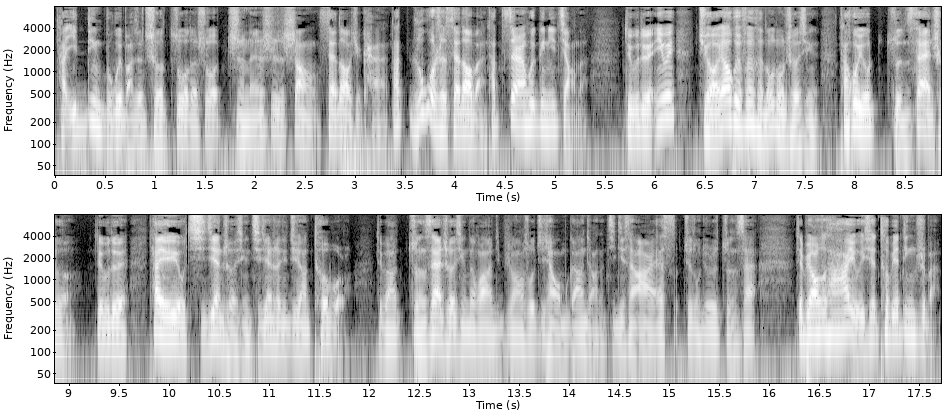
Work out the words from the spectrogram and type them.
他一定不会把这车做的说只能是上赛道去开。他如果是赛道版，他自然会跟你讲的，对不对？因为九幺幺会分很多种车型，它会有准赛车，对不对？它也有旗舰车型，旗舰车型就像 Turbo，对吧？准赛车型的话，你比方说就像我们刚刚讲的 GT 三 RS 这种就是准赛。就比方说它还有一些特别定制版。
